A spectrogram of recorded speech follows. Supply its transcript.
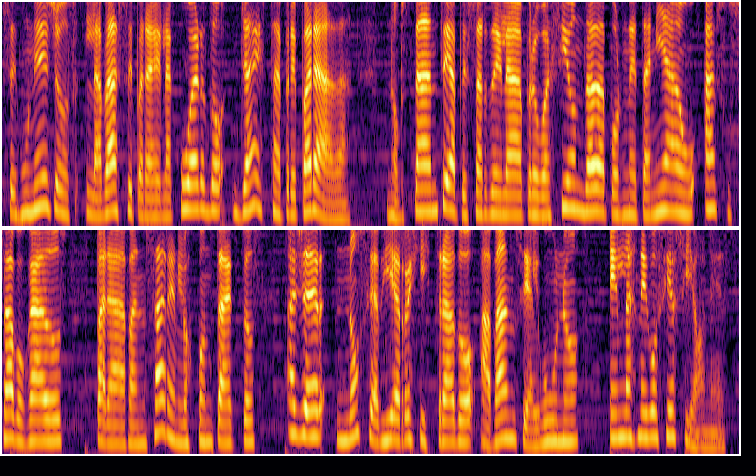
Según ellos, la base para el acuerdo ya está preparada. No obstante, a pesar de la aprobación dada por Netanyahu a sus abogados para avanzar en los contactos, ayer no se había registrado avance alguno en las negociaciones.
